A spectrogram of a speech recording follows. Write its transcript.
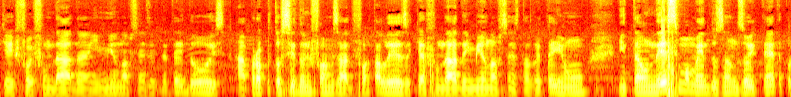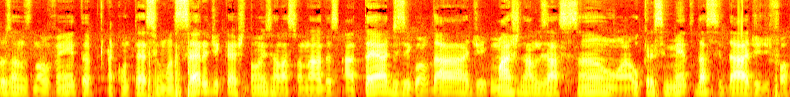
que foi fundada em 1982, a própria torcida uniformizada de Fortaleza, que é fundada em 1991. Então, nesse momento dos anos 80 para os anos 90, acontece uma série de questões relacionadas até à desigualdade, marginalização, o crescimento da cidade de Fortaleza,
